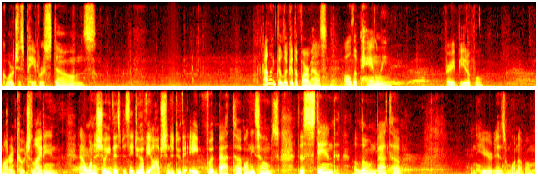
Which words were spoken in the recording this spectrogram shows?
gorgeous paver stones. I like the look of the farmhouse. All the paneling, very beautiful modern coach lighting. Now I want to show you this because they do have the option to do the eight foot bathtub on these homes, the stand alone bathtub. And here is one of them.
